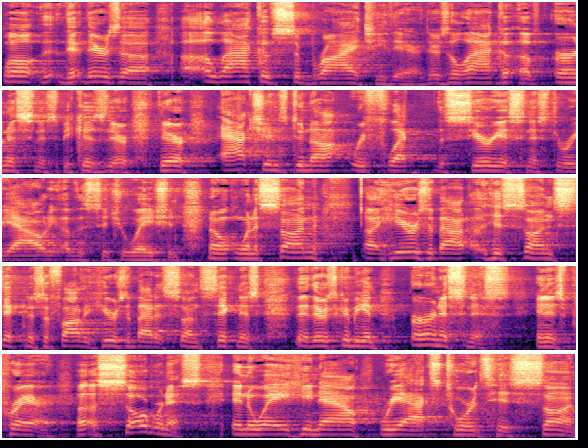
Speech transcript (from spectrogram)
Well, th- there's a, a, lack of sobriety there, there's a lack of earnestness because their, their actions do not reflect the seriousness, the reality of the situation. Now, when a son uh, hears about his son's sickness, a father hears about his son's sickness, there's going to be an earnestness in his prayer, a soberness in the way he now reacts towards his son.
